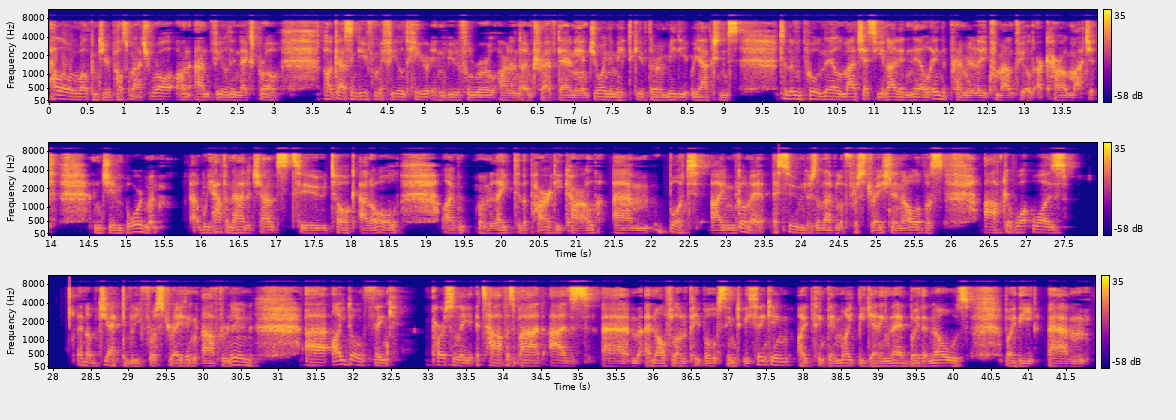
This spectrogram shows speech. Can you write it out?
Hello and welcome to your post-match Raw on Anfield Index Pro. Podcasting to you from my field here in the beautiful rural Ireland. I'm Trev Downey and joining me to give their immediate reactions to Liverpool nil, Manchester United nil in the Premier League from Anfield are Karl Matchett and Jim Boardman. Uh, we haven't had a chance to talk at all. I'm, I'm late to the party, Karl, um, but I'm going to assume there's a level of frustration in all of us after what was an objectively frustrating afternoon. Uh, I don't think personally it's half as bad as um, an awful lot of people seem to be thinking. I think they might be getting led by the nose by the um,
